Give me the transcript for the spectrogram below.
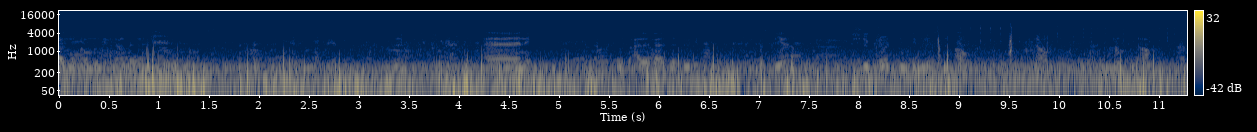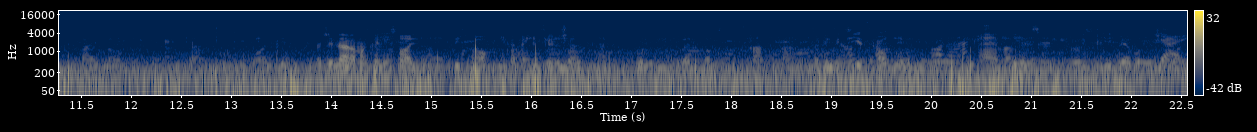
Tagen kommen sie alle. hm? Äh, nee. Das muss alles ganz natürlich passieren. Die Schildkröten, die müssen auch wollen sind. La Gennara mancano i fogli. Sich auch die entwickeln, wo die zu werden kommen. Weil wenn wir sie jetzt rausnehmen, die warten, Eh, vabbè, wissen sie nicht mehr, wo Jay,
